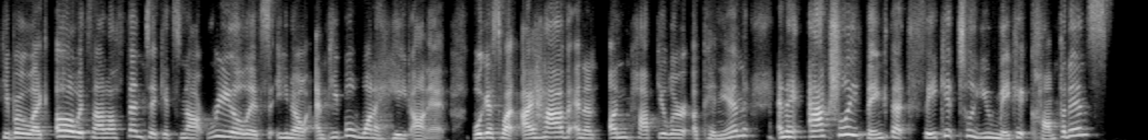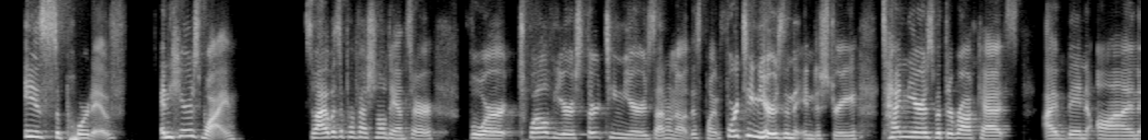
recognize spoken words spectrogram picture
people are like, oh, it's not authentic. It's not real. It's, you know, and people want to hate on it. Well, guess what? I have an, an unpopular opinion. And I actually think that fake it till you make it confidence is supportive. And here's why. So I was a professional dancer for 12 years, 13 years, I don't know at this point, 14 years in the industry, 10 years with the Rockettes, I've been on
